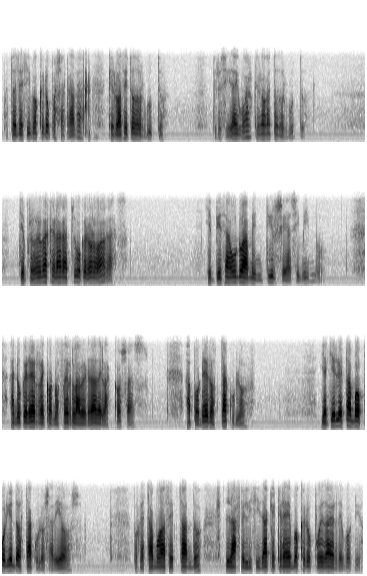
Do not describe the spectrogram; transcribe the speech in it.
pues entonces decimos que no pasa nada, que lo hace todo el mundo. Pero si da igual que lo haga todo el mundo. El problema es que lo hagas tú o que no lo hagas. Y empieza uno a mentirse a sí mismo, a no querer reconocer la verdad de las cosas, a poner obstáculos ¿Y a quién le estamos poniendo obstáculos? A Dios. Porque estamos aceptando la felicidad que creemos que nos puede dar el demonio.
